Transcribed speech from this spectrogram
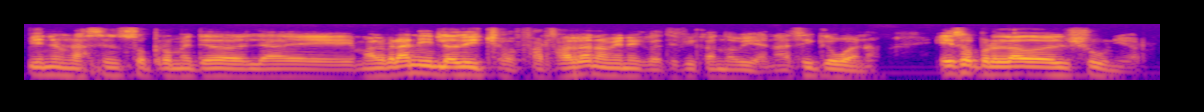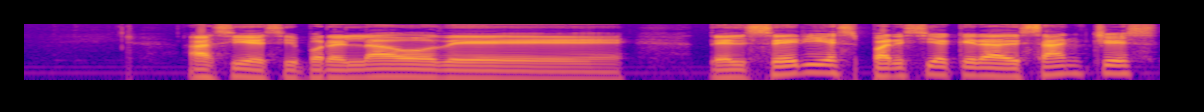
viene un ascenso prometedor de la de Malbrani, lo dicho, Farfala no viene clasificando bien, así que bueno, eso por el lado del Junior. Así es, y por el lado de del Series parecía que era de Sánchez,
